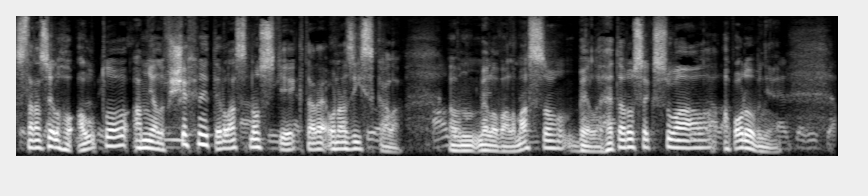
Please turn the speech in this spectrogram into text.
Srazil ho auto a měl všechny ty vlastnosti, které ona získala. On miloval maso, byl heterosexuál a podobně. Eh,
